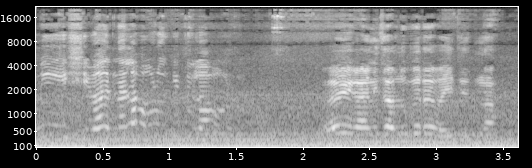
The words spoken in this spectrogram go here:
मी शिवानाला बघू की तुला बघू अय गाणी चालू करा भाई तिथनं.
